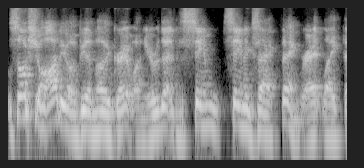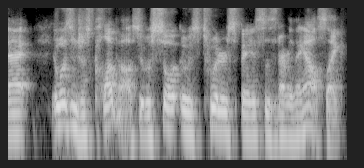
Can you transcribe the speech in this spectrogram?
Well, social audio would be another great one. You're the same same exact thing, right? Like that. It wasn't just Clubhouse. It was so it was Twitter Spaces and everything else. Like,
